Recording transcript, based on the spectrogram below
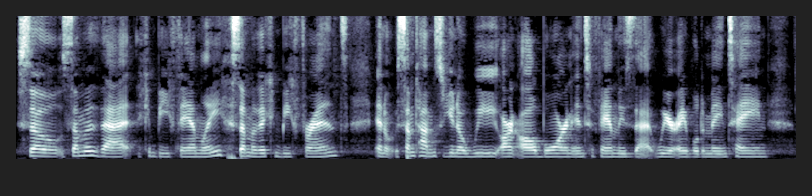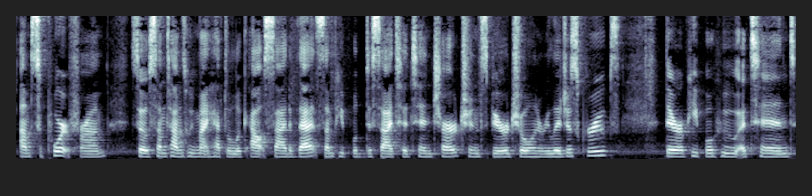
So some of that can be family, some of it can be friends, and sometimes you know we aren't all born into families that we are able to maintain um, support from. So sometimes we might have to look outside of that. Some people decide to attend church and spiritual and religious groups. There are people who attend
